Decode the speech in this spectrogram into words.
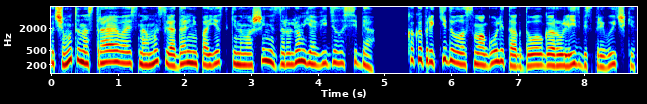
Почему-то, настраиваясь на мысль о дальней поездке на машине, за рулем я видела себя. Как и прикидывала, смогу ли так долго рулить без привычки.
